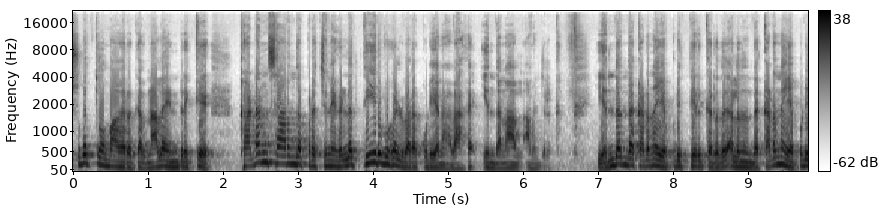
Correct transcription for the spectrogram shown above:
சுபத்துவமாக இருக்கிறதுனால இன்றைக்கு கடன் சார்ந்த பிரச்சனைகளில் தீர்வுகள் வரக்கூடிய நாளாக இந்த நாள் அமைஞ்சிருக்கு. எந்தெந்த கடனை எப்படி தீர்க்கிறது அல்லது இந்த கடனை எப்படி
